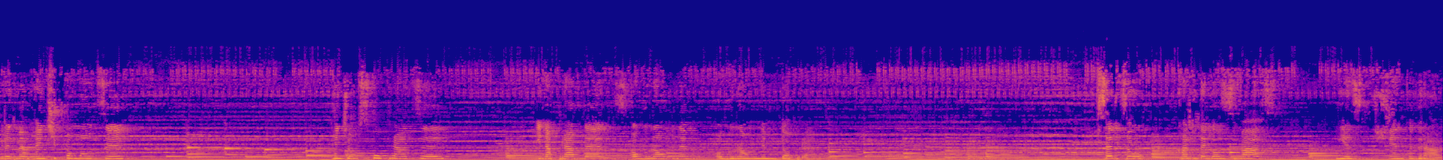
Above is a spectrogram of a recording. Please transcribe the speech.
rytmem chęci pomocy, chęcią współpracy i naprawdę z ogromnym, ogromnym dobrem. W sercu każdego z Was jest święty Graal,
